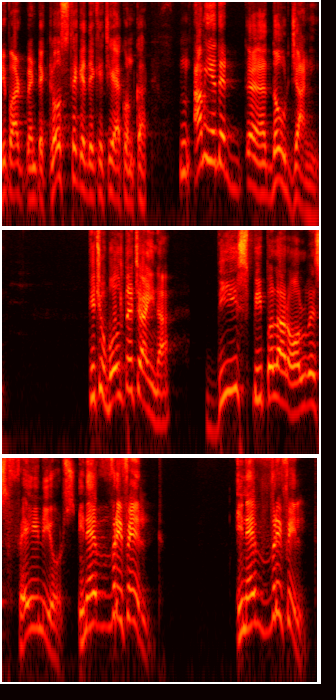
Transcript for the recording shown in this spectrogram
ডিপার্টমেন্টে ক্লোজ থেকে দেখেছি এখনকার। আমি এদের দৌড় জানি। কিছু বলতে চাই না। This people are always failures in every field in every field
